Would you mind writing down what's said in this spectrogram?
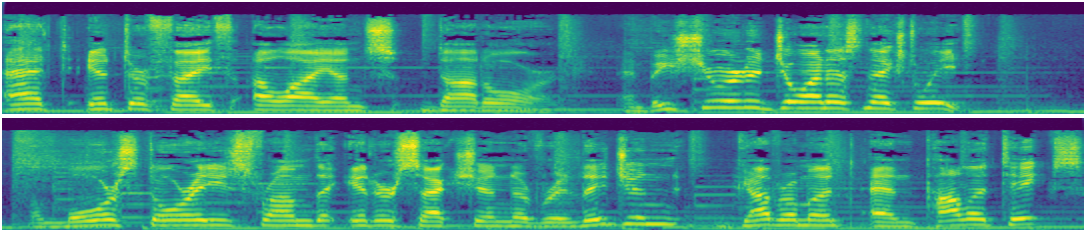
at interfaithalliance.org. And be sure to join us next week for more stories from the intersection of religion, government, and politics.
